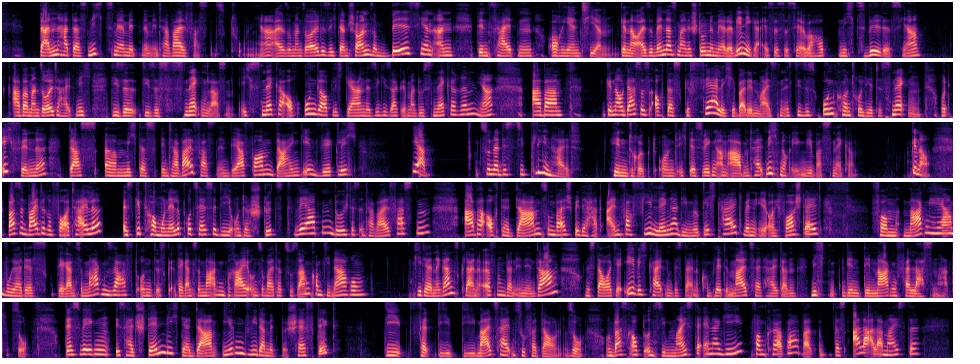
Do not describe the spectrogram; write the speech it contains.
dann hat das nichts mehr mit einem Intervallfasten zu tun. Ja, also man sollte sich dann schon so ein bisschen an den Zeiten orientieren. Genau. Also wenn das mal eine Stunde mehr oder weniger ist, ist es ja überhaupt nichts Wildes. Ja. Aber man sollte halt nicht diese, dieses Snacken lassen. Ich snacke auch unglaublich gern. Der Sigi sagt immer, du Snackerin, ja. Aber genau das ist auch das Gefährliche bei den meisten, ist dieses unkontrollierte Snacken. Und ich finde, dass äh, mich das Intervallfasten in der Form dahingehend wirklich, ja, zu einer Disziplin halt hindrückt und ich deswegen am Abend halt nicht noch irgendwie was snacke. Genau. Was sind weitere Vorteile? Es gibt hormonelle Prozesse, die unterstützt werden durch das Intervallfasten, aber auch der Darm zum Beispiel, der hat einfach viel länger die Möglichkeit, wenn ihr euch vorstellt, vom Magen her, wo ja das, der ganze Magensaft und das, der ganze Magenbrei und so weiter zusammenkommt, die Nahrung, geht ja eine ganz kleine Öffnung dann in den Darm und es dauert ja Ewigkeiten, bis deine komplette Mahlzeit halt dann nicht den, den Magen verlassen hat. So. Deswegen ist halt ständig der Darm irgendwie damit beschäftigt, die, die, die Mahlzeiten zu verdauen. So. Und was raubt uns die meiste Energie vom Körper? Das aller, allermeiste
